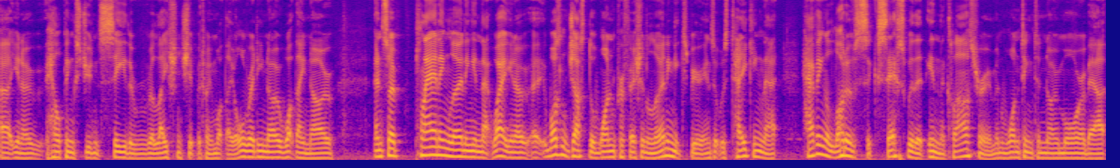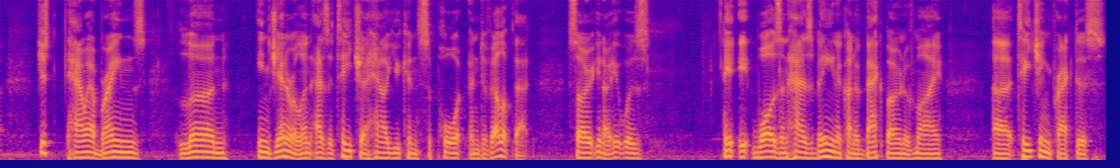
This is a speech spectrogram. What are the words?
uh, you know helping students see the relationship between what they already know what they know. And so planning learning in that way you know it wasn't just the one professional learning experience it was taking that having a lot of success with it in the classroom and wanting to know more about just how our brains learn in general and as a teacher how you can support and develop that. So you know it was it, it was and has been a kind of backbone of my uh, teaching practice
